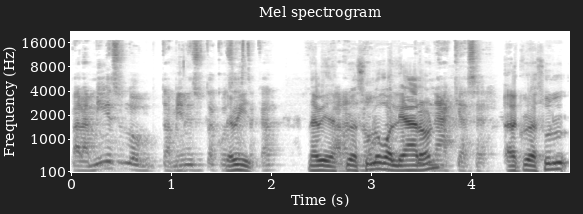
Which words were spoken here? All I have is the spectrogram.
para mí, eso es lo, también es otra cosa David, destacar. David, al Cruz Azul lo golearon. Nada que hacer. Al Cruz Azul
